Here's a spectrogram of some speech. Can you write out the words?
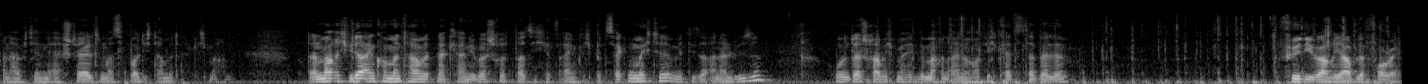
wann habe ich den erstellt und was wollte ich damit eigentlich machen. Dann mache ich wieder einen Kommentar mit einer kleinen Überschrift, was ich jetzt eigentlich bezwecken möchte mit dieser Analyse. Und da schreibe ich mal hin, wir machen eine Häufigkeitstabelle für die Variable foreign.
